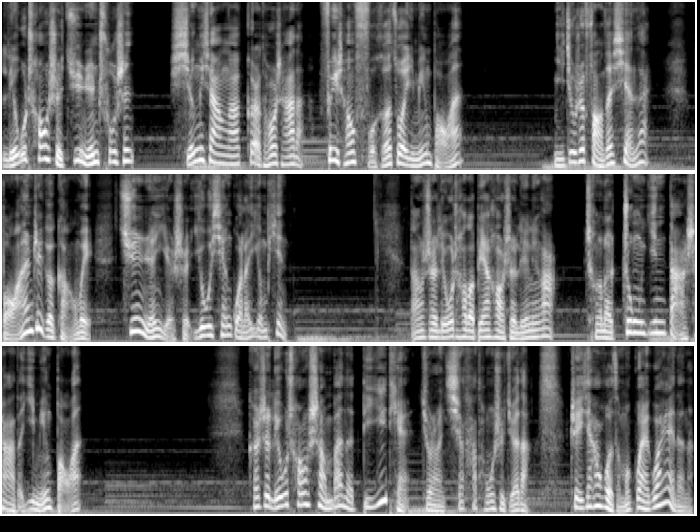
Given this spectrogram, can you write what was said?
刘超是军人出身。形象啊，个头啥的，非常符合做一名保安。你就是放在现在，保安这个岗位，军人也是优先过来应聘的。当时刘超的编号是零零二，成了中音大厦的一名保安。可是刘超上班的第一天就让其他同事觉得这家伙怎么怪怪的呢？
